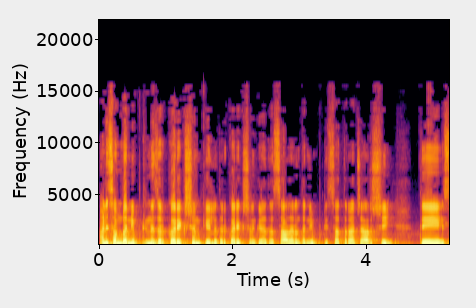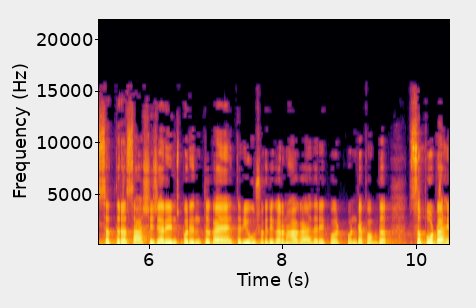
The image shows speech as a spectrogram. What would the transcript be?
आणि समजा निफ्टीनं जर करेक्शन केलं तर करेक्शन केलं तर साधारणतः निफ्टी सतरा चारशे ते सतरा सहाशेच्या रेंजपर्यंत काय आहे तर येऊ शकते. कारण हा काय तर एक one type of the support आहे.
